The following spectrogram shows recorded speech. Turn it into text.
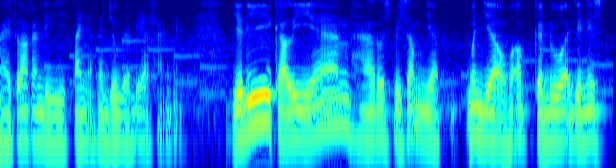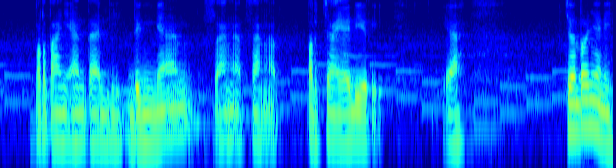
Nah itu akan ditanyakan juga biasanya. Jadi kalian harus bisa menjawab kedua jenis pertanyaan tadi dengan sangat-sangat percaya diri ya Contohnya nih,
